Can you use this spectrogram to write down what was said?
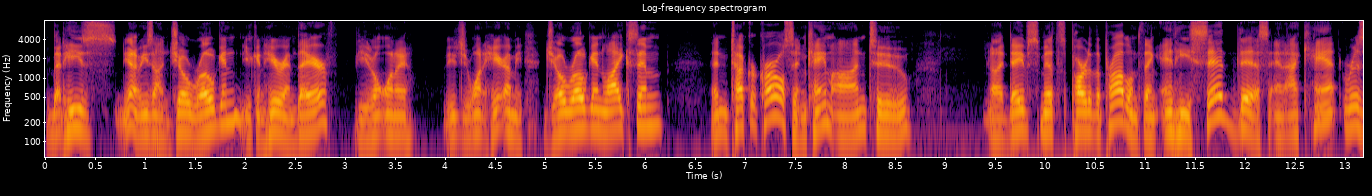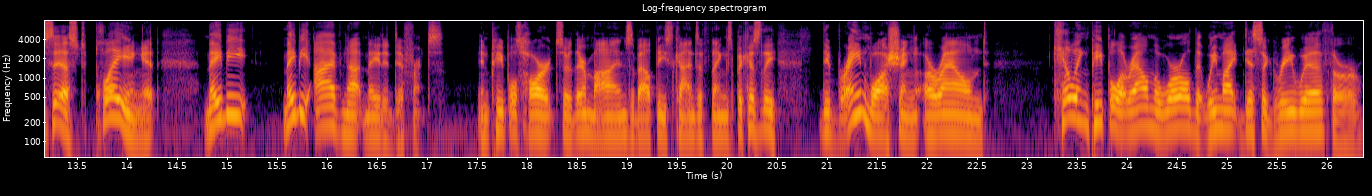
but he's you know he's on Joe Rogan. You can hear him there. If you don't want to, you just want to hear. I mean, Joe Rogan likes him, and Tucker Carlson came on to uh, Dave Smith's part of the problem thing, and he said this, and I can't resist playing it. Maybe maybe I've not made a difference in people's hearts or their minds about these kinds of things because the, the brainwashing around killing people around the world that we might disagree with or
